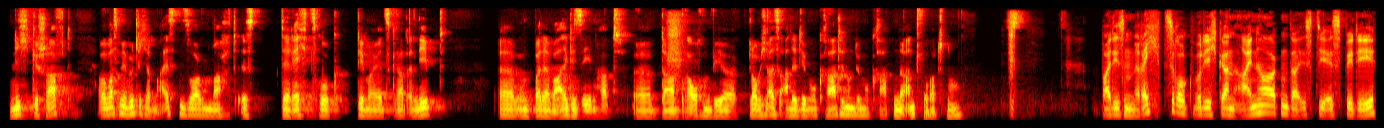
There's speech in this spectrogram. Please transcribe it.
nicht geschafft. Aber was mir wirklich am meisten Sorgen macht, ist der Rechtsruck, den man jetzt gerade erlebt äh, und bei der Wahl gesehen hat. Äh, da brauchen wir, glaube ich, als alle Demokratinnen und Demokraten eine Antwort. Ne? Bei diesem Rechtsruck würde ich gern einhaken. Da ist die SPD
